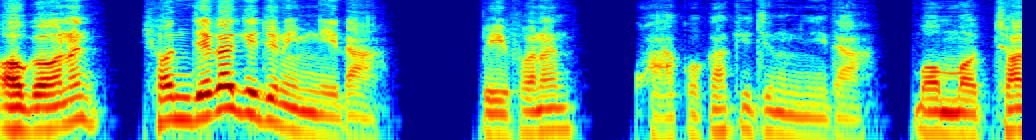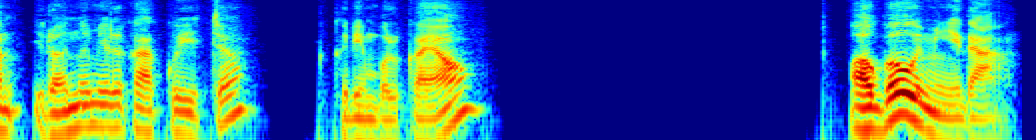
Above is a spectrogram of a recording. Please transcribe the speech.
ago는 현재가 기준입니다. before는 과거가 기준입니다. 뭐뭐 전 이런 의미를 갖고 있죠? 그림 볼까요? ago입니다.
